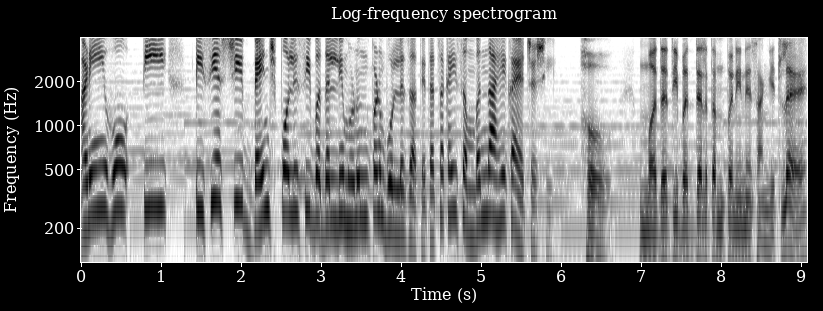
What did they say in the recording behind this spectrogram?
आणि हो ती टी सी एसची बेंच पॉलिसी बदलली म्हणून पण बोललं जाते. त्याचा काही संबंध आहे का याच्याशी? हो. मदतीबद्दल कंपनीने सांगितलंय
